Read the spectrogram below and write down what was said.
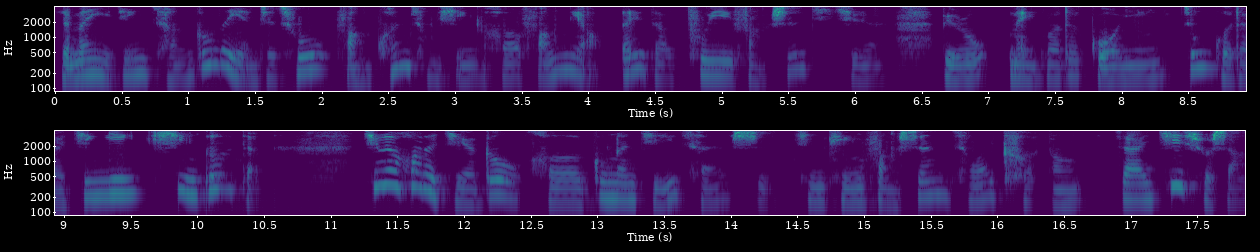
人们已经成功的研制出仿昆虫型和仿鸟类的扑翼仿生机器人，比如美国的果蝇、中国的精英、信鸽等。轻量化的结构和功能集成使蜻蜓仿生成为可能。在技术上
